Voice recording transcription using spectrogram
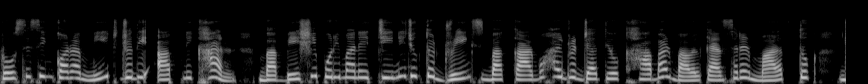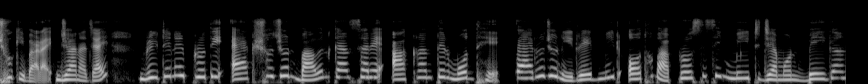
প্রসেসিং করা মিট যদি আপনি খান বা বেশি পরিমাণে চিনিযুক্ত ড্রিঙ্কস বা কার্বোহাইড্রেট জাতীয় খাবার বাওয়েল ক্যান্সারের মারাত্মক ঝুঁকি বাড়ায়। জানা যায়, ব্রিটেনের প্রতি একশো জন বাওয়েল ক্যান্সারে আক্রান্তের মধ্যে তেরো জনই রেড মিট অথবা প্রসেসিং মিট যেমন বেগান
